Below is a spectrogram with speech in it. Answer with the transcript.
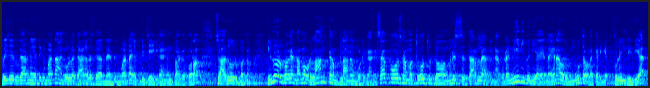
பிஜேபிக்காரனை ஏற்றுக்க மாட்டான் அங்கே உள்ள காங்கிரஸ்காரனை ஏற்றுக்க மாட்டான் எப்படி ஜெயிக்கிறாங்கன்னு பார்க்க போகிறோம். ஸோ அது ஒரு பக்கம். இன்னொரு பக்கம் இந்த ஒரு லாங் டேர்ம் பிளானும் போட்டிருக்காங்க. சப்போஸ் நம்ம தோத்துட்டோம் மினிஸ்டர் தரல அப்படின்னா கூட நீதிபதி ஆயிடலாம் ஏன்னா ஒரு மூத்த வழக்கறிஞர் தொழில் ரீதியாக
